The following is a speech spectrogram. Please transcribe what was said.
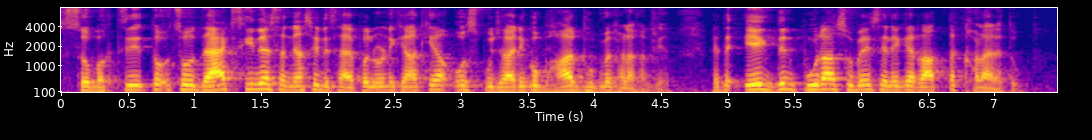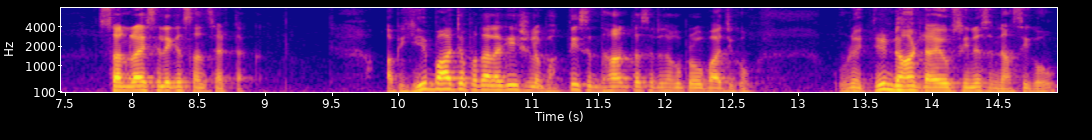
सो भक्ति तो so that senior sannyasi disciple उन्होंने क्या किया, उस पुजारी को बाहर धूप में खड़ा कर दिया। कहते, एक दिन पूरा सुबह से लेकर रात तक खड़ा रह तू सनराइज से लेकर सनसेट तक. अब ये बात जब पता लगी भक्ति सिद्धांत सरस्वती प्रभुपा जी को उन्होंने इतनी डांट लगाई उस सीनियर सन्यासी को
